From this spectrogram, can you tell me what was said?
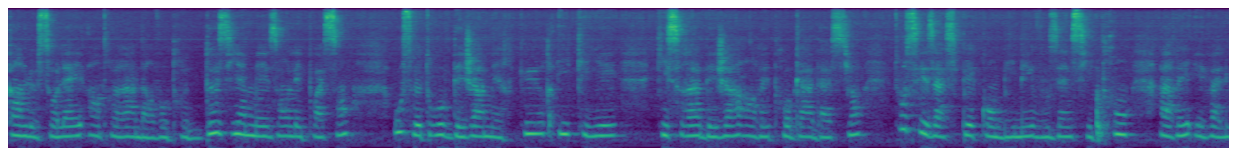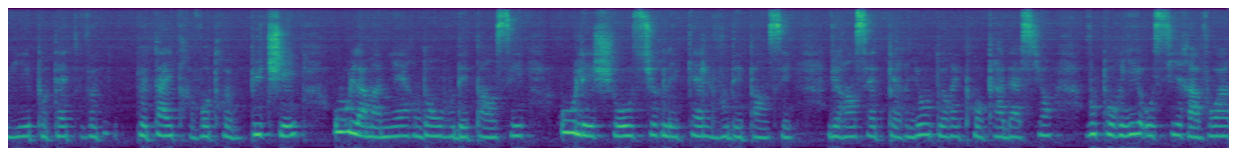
quand le Soleil entrera dans votre deuxième maison, les poissons, où se trouve déjà Mercure et qui, est, qui sera déjà en rétrogradation, tous ces aspects combinés vous inciteront à réévaluer peut-être peut-être votre budget ou la manière dont vous dépensez ou les choses sur lesquelles vous dépensez. Durant cette période de rétrogradation, vous pourriez aussi avoir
